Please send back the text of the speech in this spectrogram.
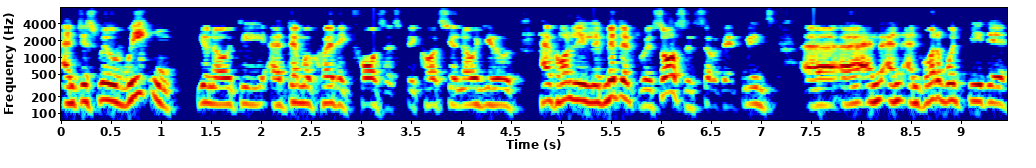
and this will weaken you know the uh, democratic forces because you know you have only limited resources so that means uh, and and and what would be the uh,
